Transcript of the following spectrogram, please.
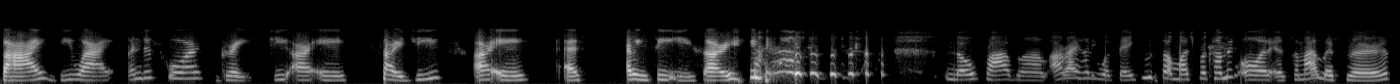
by B Y underscore Grace G R A sorry G R A S I mean CE, sorry. no problem. All right, honey. Well, thank you so much for coming on. And to my listeners,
